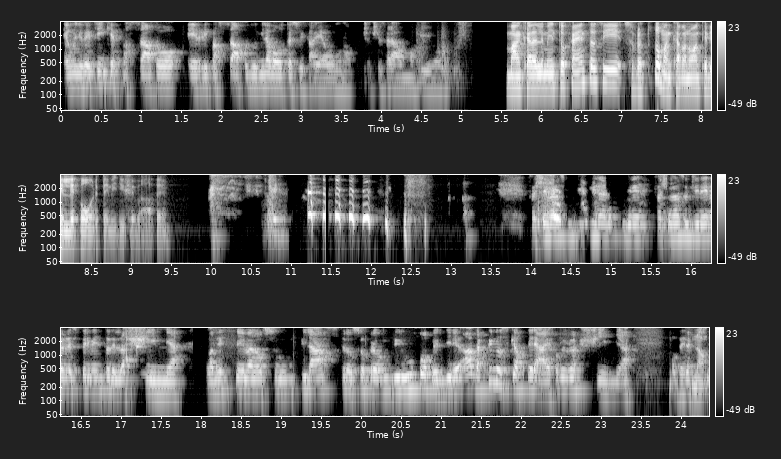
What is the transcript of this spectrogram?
è uno di quei film che è passato e ripassato duemila volte su Italia 1, cioè ci sarà un motivo. Manca l'elemento fantasy, soprattutto mancavano anche delle porte, mi dicevate. facevano, suggerire, facevano suggerire l'esperimento della scimmia la mettevano su un pilastro sopra un dirupo per dire ah da qui non scapperai come una scimmia. No.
